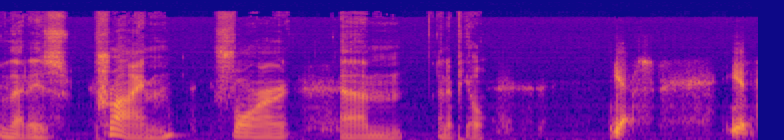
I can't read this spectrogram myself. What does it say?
that is prime for um, an appeal? Yes, it's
